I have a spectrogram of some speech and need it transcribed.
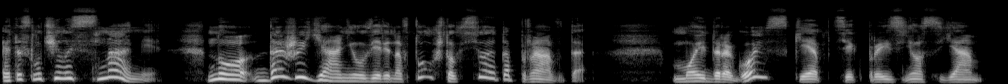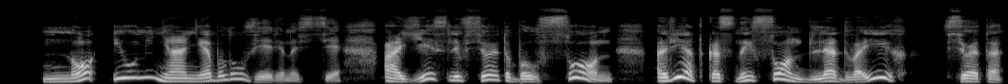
Это случилось с нами. Но даже я не уверена в том, что все это правда. «Мой дорогой скептик», — произнес я, — «но и у меня не было уверенности. А если все это был сон, редкостный сон для двоих, все это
